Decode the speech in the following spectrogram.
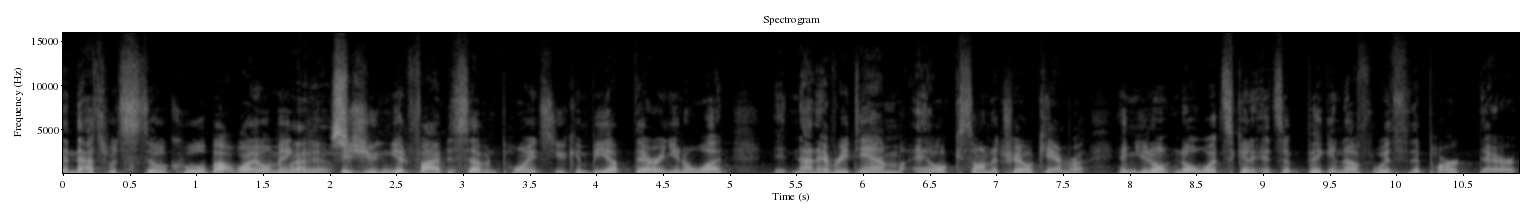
and that's what's still cool about wyoming That is. is you can get five to seven points you can be up there and you know what not every damn elk's on a trail camera. And you don't know what's gonna it's a big enough with the park there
